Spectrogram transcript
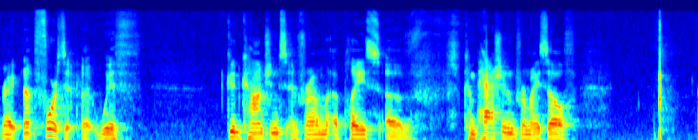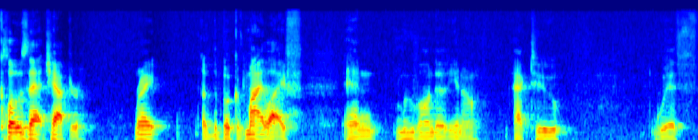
right, not force it, but with good conscience and from a place of compassion for myself, close that chapter, right? of the book of my life and move on to, you know, act two with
